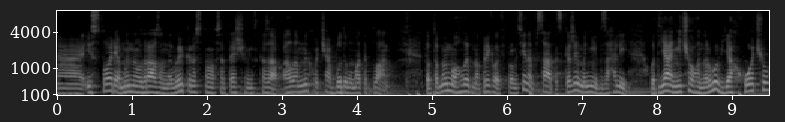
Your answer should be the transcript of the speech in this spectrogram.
е, історія. Ми не одразу не використаємо все те, що він сказав, але ми, хоча б будемо мати план. Тобто, ми могли б, наприклад, в промці написати: скажи мені взагалі, от я нічого не робив, я хочу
